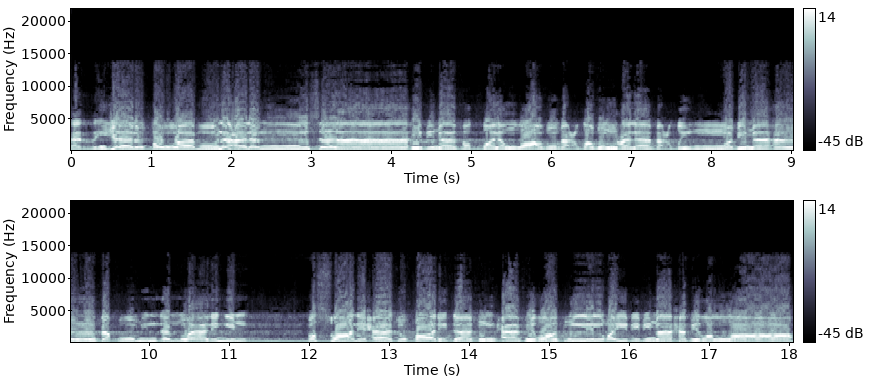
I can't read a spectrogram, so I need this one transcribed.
الرجال قوامون على النساء بما فضل الله بعضهم على بعض وبما أنفقوا من أموالهم. فالصالحات قانتات حافظات للغيب بما حفظ الله.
